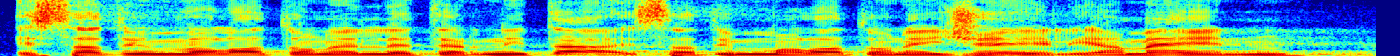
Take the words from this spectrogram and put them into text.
È stato immolato nell'eternità, è stato immolato nei cieli, amen.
